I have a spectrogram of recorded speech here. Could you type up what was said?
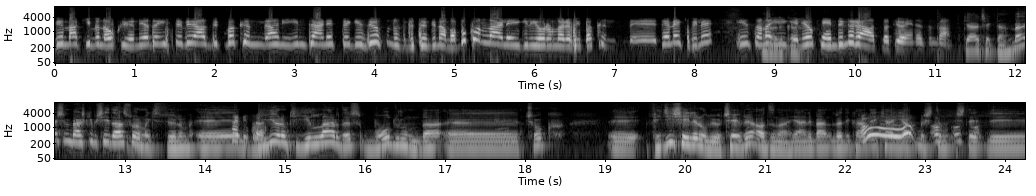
bir makibin okuyun ya da işte birazcık bakın hani internette geziyorsunuz bütün gün ama bu konularla ilgili yorumlara bir bakın e, demek bile insana iyi Harika. geliyor. Kendini rahatlatıyor en azından. Gerçekten. Ben şimdi başka bir şey daha sormak istiyorum. Ee, Tabii, biliyorum ki yıllardır Bodrum'da e, çok e, feci şeyler oluyor çevre adına. Yani ben radikaldeyken Oo, yapmıştım. of, of, işte of. e,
